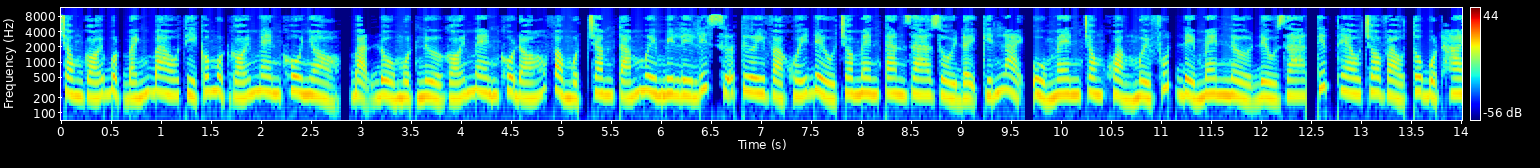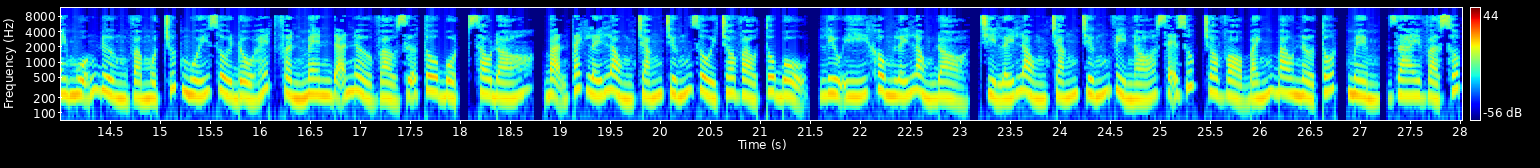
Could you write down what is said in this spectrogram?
trong gói bột bánh bao thì có một gói men khô nhỏ, bạn đổ một nửa gói men khô đó vào 180ml sữa tươi và khuấy đều cho men tan ra rồi đậy kín lại, ủ men trong khoảng 10 phút để men nở đều ra, tiếp theo cho vào tô bột 2 muỗng đường và một chút muối rồi đổ hết phần men đã nở vào giữa tô bột, sau đó, bạn tách lấy lòng trắng trứng rồi cho vào tô bộ, lưu ý không lấy lòng đỏ, chỉ lấy lòng trắng trứng vì nó sẽ giúp cho vỏ bánh bao nở tốt, mềm, dai và xốp,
